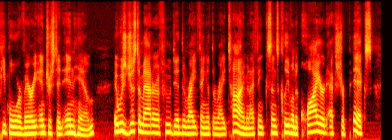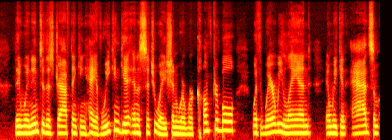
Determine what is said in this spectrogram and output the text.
people were very interested in him. It was just a matter of who did the right thing at the right time. And I think since Cleveland acquired extra picks, they went into this draft thinking, hey, if we can get in a situation where we're comfortable with where we land and we can add some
